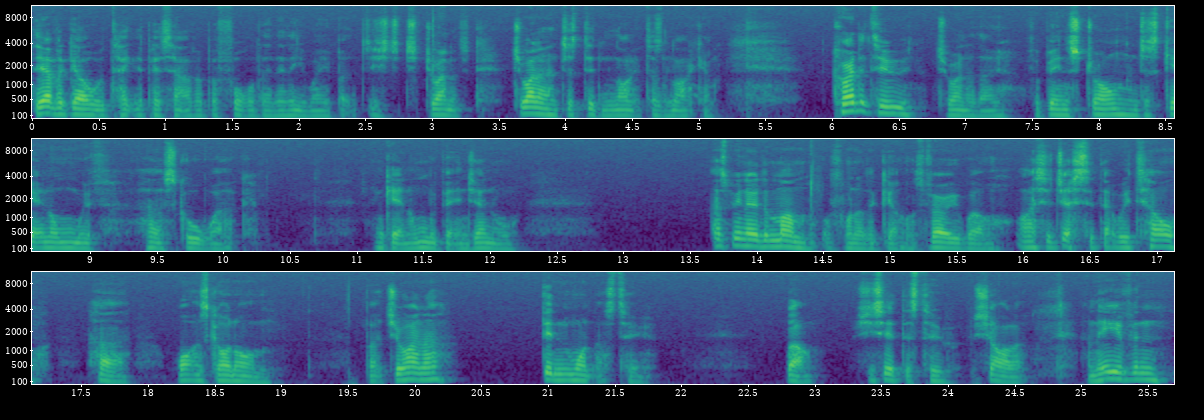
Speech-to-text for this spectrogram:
The other girl would take the piss out of her before then anyway, but Joanna Joanna just didn't like doesn't like her. Credit to Joanna though for being strong and just getting on with her schoolwork and getting on with it in general. As we know the mum of one of the girls very well, I suggested that we tell her what has gone on, but Joanna didn't want us to. Well, she said this to Charlotte, and even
